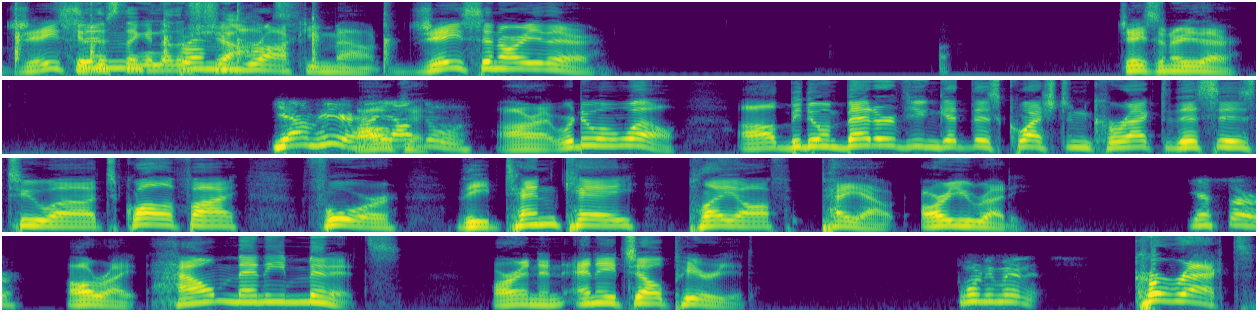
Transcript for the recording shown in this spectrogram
Jason Give this thing another from shot. Rocky Mount. Jason, are you there? Jason, are you there? Yeah, I'm here. How okay. y'all doing? All right, we're doing well. I'll be doing better if you can get this question correct. This is to uh, to qualify for the 10K playoff payout. Are you ready? Yes, sir. All right. How many minutes are in an NHL period? 20 minutes. Correct.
